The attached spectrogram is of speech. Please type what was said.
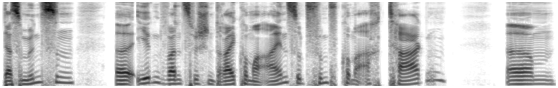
dass Münzen äh, irgendwann zwischen 3,1 und 5,8 Tagen ähm,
